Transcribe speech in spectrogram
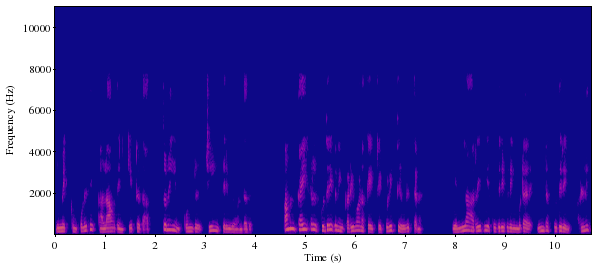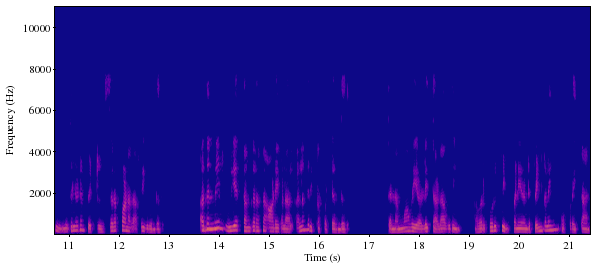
இமைக்கும் பொழுதில் அலாவுதீன் கேட்டது அத்துணையும் கொண்டு ஜீனி திரும்பி வந்தது. அவன் கைகள் குதிரைகளின் கடிவாள கயிற்றை பிடித்து இழுத்தன. எல்லா அரேபிய குதிரைகளையும் விட இந்த குதிரை அழகில் முதலிடம் பெற்று சிறப்பானதாக இருந்தது. அதன் மேல் உயர் தங்கரக ஆடைகளால் அலங்கரிக்கப்பட்டிருந்தது. தன் அம்மாவை அழைத்த அலாவுதீன் அவர் பொறுப்பில் பனிரண்டு பெண்களையும் ஒப்படைத்தான்.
